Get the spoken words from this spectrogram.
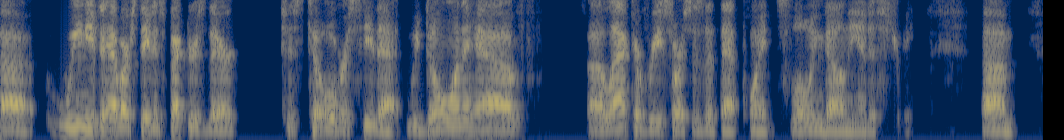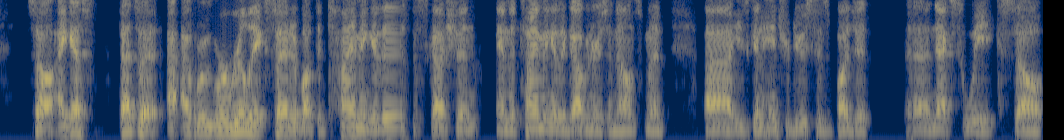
uh, we need to have our state inspectors there to, to oversee that. We don't want to have a lack of resources at that point slowing down the industry. Um, so I guess that's a I, we're really excited about the timing of this discussion and the timing of the governor's announcement. Uh, he's going to introduce his budget uh, next week. So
